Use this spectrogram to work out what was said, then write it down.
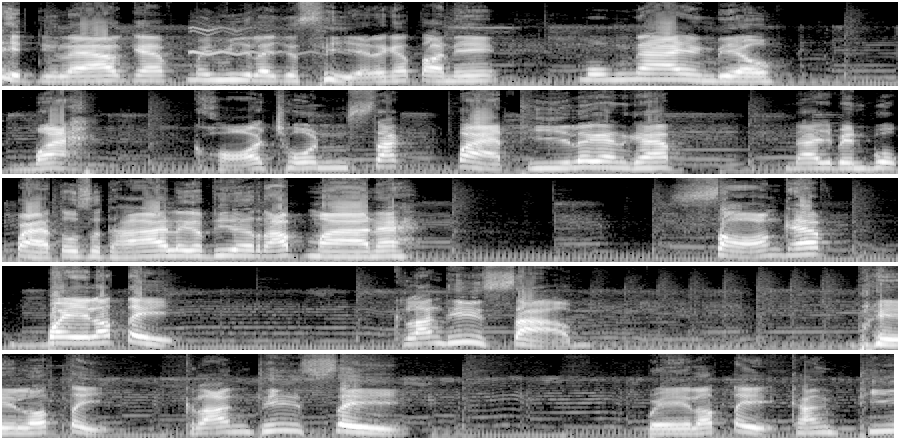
ติดอยู่แล้วครับ ไม่มีอะไรจะเสียนะครับ ตอนนี้มุ่งหน้าอย่างเดียว มาขอชนสัก 8 ทีแล้วกันครับ น่าจะเป็นบวก 8 ตัวสุดท้ายเลยครับที่ได้รับมานะ 2 ครับ เบลติ ครั้งที่ 3 เบลติ ครั้งที่ 4 เบลติครั้งที่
